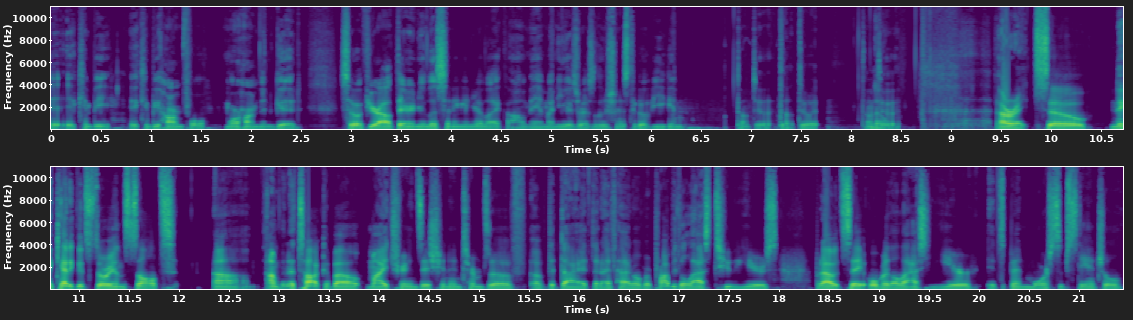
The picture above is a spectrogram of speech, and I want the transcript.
it, it can be it can be harmful, more harm than good. So if you're out there and you're listening and you're like, oh man, my New Year's resolution is to go vegan, don't do it. Don't do it. Don't No. do it. All right. So Nick had a good story on the salt. Um, I'm going to talk about my transition in terms of of the diet that I've had over probably the last two years, but I would say over the last year it's been more substantial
